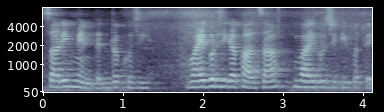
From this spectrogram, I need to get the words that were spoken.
ਸਾਰੀ ਮੇਨਟੇਨ ਰੱਖੋ ਜੀ। ਵਾਹਿਗੁਰੂ ਜੀ ਕਾ ਖਾਲਸਾ, ਵਾਹਿਗੁਰੂ ਜੀ ਕੀ ਫਤਿਹ।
